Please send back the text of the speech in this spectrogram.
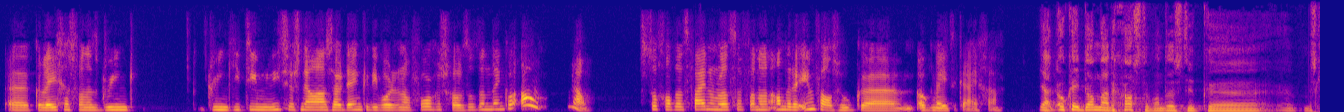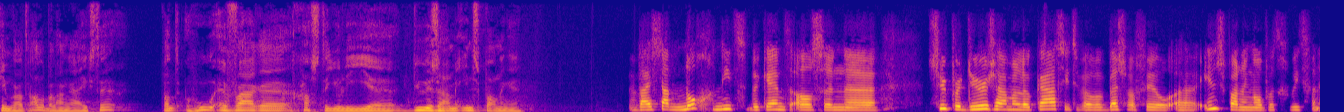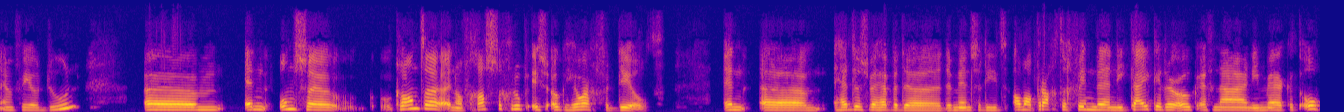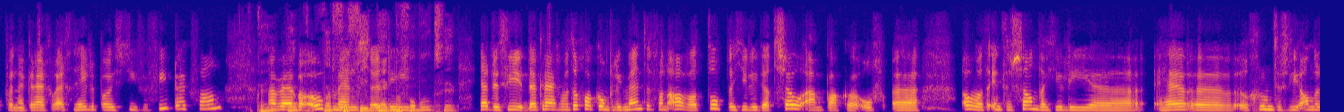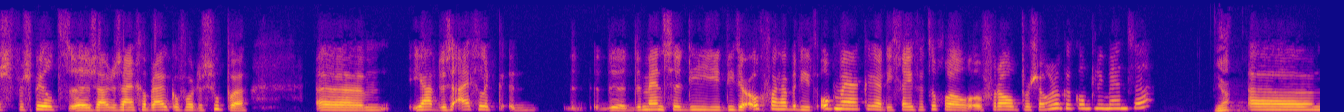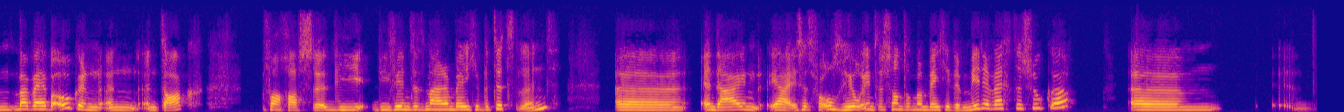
uh, collega's van het Green, Green Key team niet zo snel aan zou denken. Die worden dan voorgeschoteld. Dan denken we, oh, nou, het is toch altijd fijn om dat van een andere invalshoek ook mee te krijgen. Ja, oké, dan naar de gasten, want dat is natuurlijk misschien wel het allerbelangrijkste. Want hoe ervaren gasten jullie duurzame inspanningen? wij staan nog niet bekend als een uh, super duurzame locatie, terwijl we best wel veel uh, inspanningen op het gebied van MVO doen. Um, en onze klanten- en of gastengroep is ook heel erg verdeeld. En uh, dus we hebben de, de mensen die het allemaal prachtig vinden en die kijken er ook echt naar en die merken het op. En daar krijgen we echt hele positieve feedback van. Okay. Maar we hebben ook wat mensen die. bijvoorbeeld? Ja, dus hier, daar krijgen we toch wel complimenten van. Oh, wat top dat jullie dat zo aanpakken. Of uh, oh, wat interessant dat jullie uh, hè, uh, groentes die anders verspild zouden zijn gebruiken voor de soepen. Um, ja, dus eigenlijk de, de mensen die, die er oog voor hebben, die het opmerken, ja, die geven toch wel vooral persoonlijke complimenten. Ja. Um, maar we hebben ook een, een, een tak van gasten die, die vindt het maar een beetje betuttelend. Uh, en daarin ja, is het voor ons heel interessant om een beetje de middenweg te zoeken. Um,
